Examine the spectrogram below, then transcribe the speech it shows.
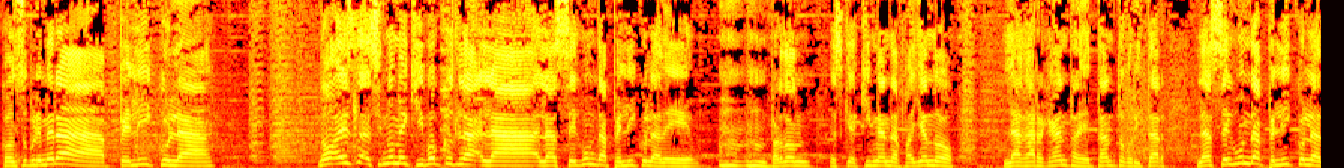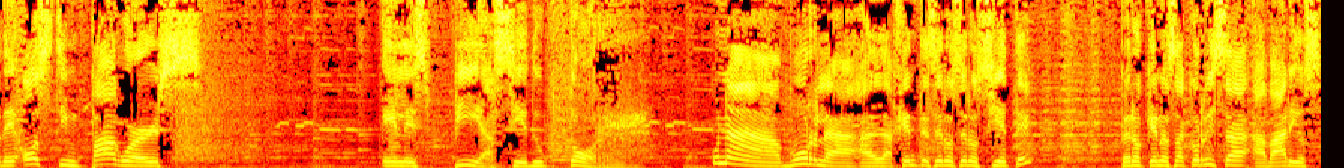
Con su primera película. No, es la, si no me equivoco, es la, la, segunda película de. Perdón, es que aquí me anda fallando la garganta de tanto gritar. La segunda película de Austin Powers. El espía seductor. Una burla a la gente 007 pero que nos sacó risa a varios.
